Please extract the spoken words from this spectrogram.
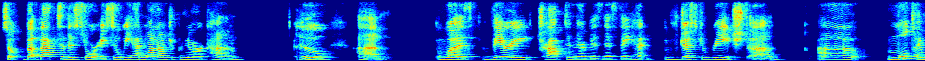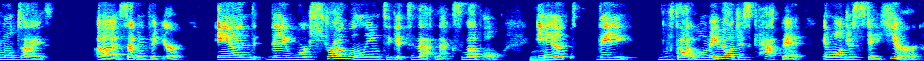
so but back to the story so we had one entrepreneur come who um, was very trapped in their business they had just reached uh, uh, multi multi uh, seven figure and they were struggling to get to that next level mm-hmm. and they thought, well, maybe I'll just cap it and we'll just stay here.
